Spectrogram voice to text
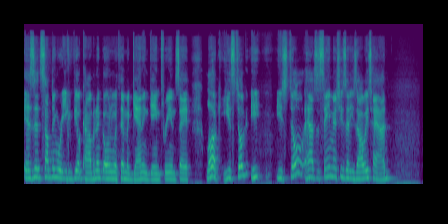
Is it something where you can feel confident going with him again in Game Three and say, "Look, he's still he he still has the same issues that he's always had,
